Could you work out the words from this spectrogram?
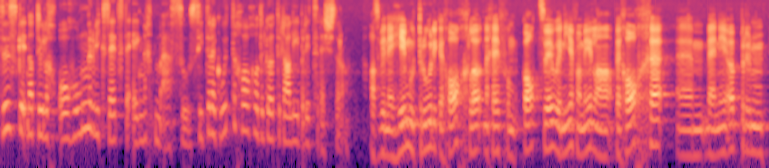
Das gibt natürlich auch Hunger. Wie sieht es denn eigentlich beim Essen aus? Seid ihr ein guter Koch oder geht ihr da lieber ins Restaurant? Also wenn ein himmeltrauriger Koch lässt mich einfach um Gottes Willen nie von mir bekochen. Ähm, wenn ich jemandem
